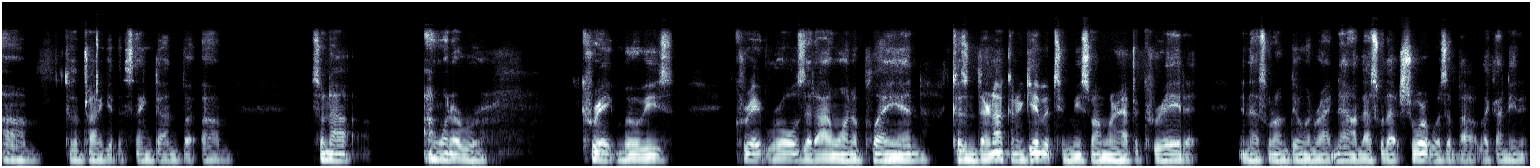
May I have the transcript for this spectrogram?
um, because I'm trying to get this thing done. But um, so now I want to re- create movies, create roles that I want to play in, because they're not going to give it to me, so I'm going to have to create it and that's what I'm doing right now. And that's what that short was about. Like I needed,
